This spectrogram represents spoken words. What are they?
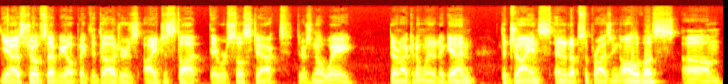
yeah, as Joe said, we all picked the Dodgers. I just thought they were so stacked. There's no way they're not going to win it again. The Giants ended up surprising all of us. Um,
